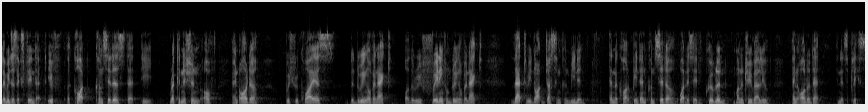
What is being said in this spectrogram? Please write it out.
Let me just explain that. If a court considers that the recognition of an order which requires the doing of an act or the refraining from doing of an act, that to be not just inconvenient, then the court may then consider what is an equivalent monetary value and order that in its place.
